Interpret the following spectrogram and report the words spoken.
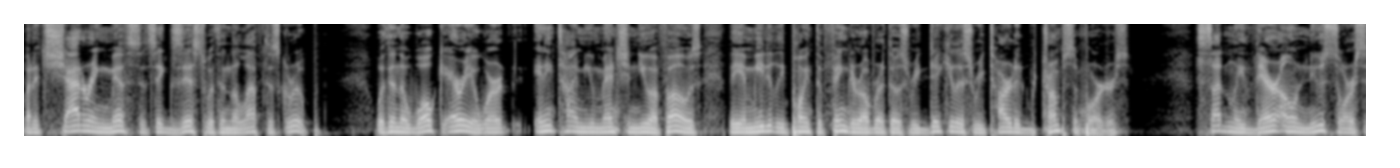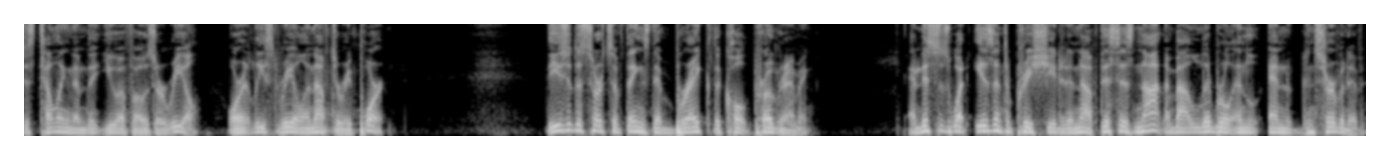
but it's shattering myths that exist within the leftist group within the woke area where anytime you mention UFOs, they immediately point the finger over at those ridiculous, retarded Trump supporters. Suddenly, their own news source is telling them that UFOs are real, or at least real enough to report. These are the sorts of things that break the cult programming. And this is what isn't appreciated enough. This is not about liberal and, and conservative.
